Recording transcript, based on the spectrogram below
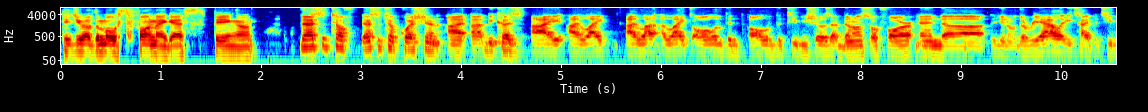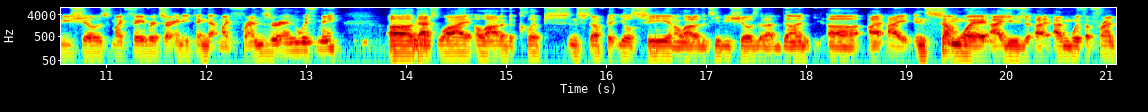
did you have the most fun? I guess being on. That's a tough. That's a tough question. I, I because I I like I, li- I liked all of the all of the TV shows I've been on so far, and uh, you know the reality type of TV shows. My favorites are anything that my friends are in with me. Uh. That's why a lot of the clips and stuff that you'll see, and a lot of the TV shows that I've done, uh, I, I, in some way I use. I, am with a friend.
